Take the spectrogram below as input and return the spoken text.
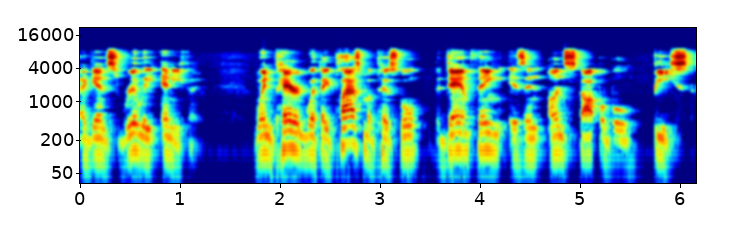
against really anything. When paired with a plasma pistol, the damn thing is an unstoppable beast.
